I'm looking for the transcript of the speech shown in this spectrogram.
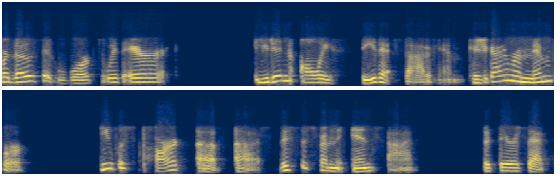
for those that worked with Eric, you didn't always see that side of him because you got to remember he was part of us. This is from the inside, but there's that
